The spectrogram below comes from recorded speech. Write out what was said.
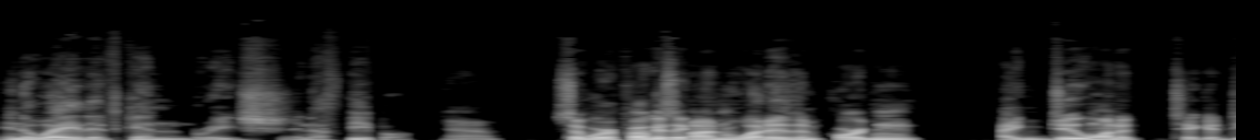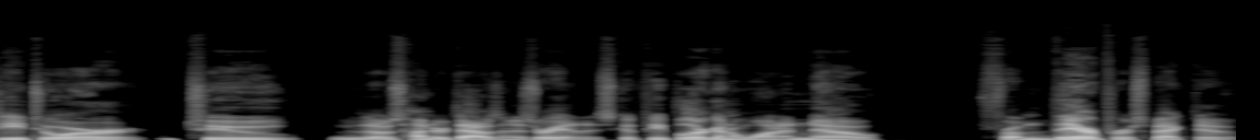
in a way that can reach enough people. Yeah. So we're focusing on what is important. I do want to take a detour to those 100,000 Israelis because people are going to want to know from their perspective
